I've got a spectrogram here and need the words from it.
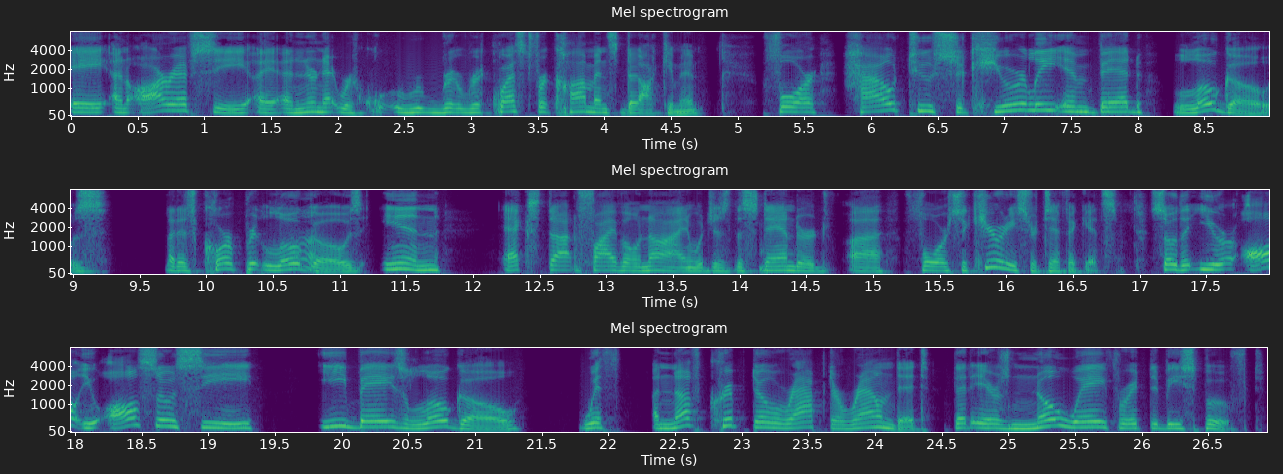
a an RFC, a, an Internet re- re- request for comments document for how to securely embed logos that is corporate logos huh. in X.509, which is the standard uh, for security certificates, so that you're all you also see eBay's logo with enough crypto wrapped around it that there's no way for it to be spoofed.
